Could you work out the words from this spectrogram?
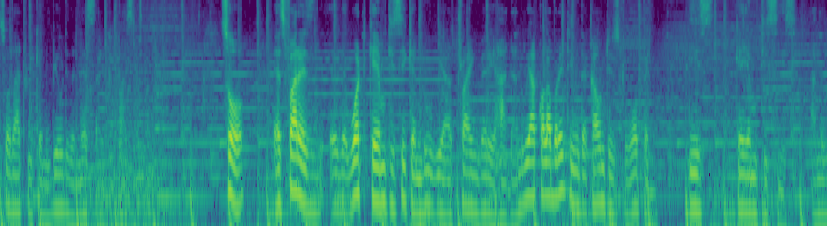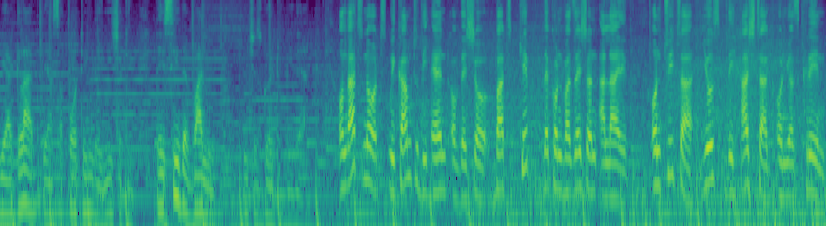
so that we can build the necessary capacity. So as far as uh, what KMTC can do, we are trying very hard, and we are collaborating with the counties to open these KMTCs, and we are glad they are supporting the initiative. They see the value which is going to be there. On that note, we come to the end of the show, but keep the conversation alive. On Twitter, use the hashtag on your screen.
